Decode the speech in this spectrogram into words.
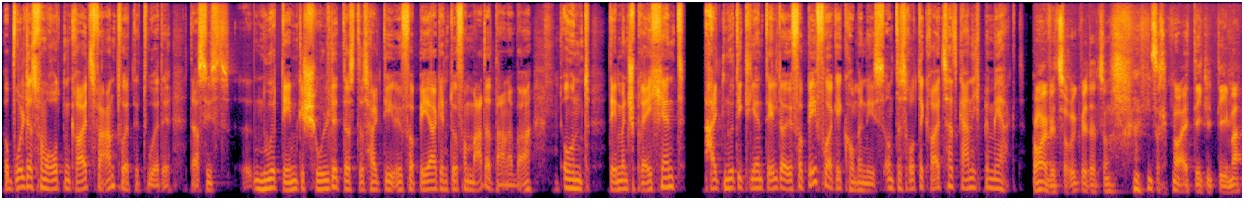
obwohl das vom Roten Kreuz verantwortet wurde. Das ist nur dem geschuldet, dass das halt die ÖVP-Agentur von Madadana war und dementsprechend halt nur die Klientel der ÖVP vorgekommen ist und das Rote Kreuz hat es gar nicht bemerkt. Kommen wir zurück wieder zu unserem heutigen Thema.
